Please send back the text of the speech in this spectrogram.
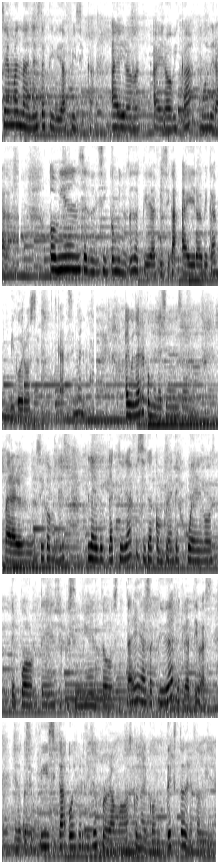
semanales de actividad física aeróbica moderada o bien 75 minutos de actividad física aeróbica vigorosa cada semana. Algunas recomendaciones son para los niños y jóvenes La, actividad física comprende juegos, deportes, tareas, actividades recreativas, educación física o ejercicios programados con el contexto de la familia,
